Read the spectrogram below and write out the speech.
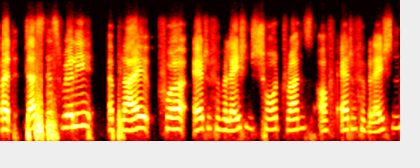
But does this really apply for atrial fibrillation, short runs of atrial fibrillation?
